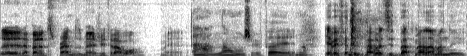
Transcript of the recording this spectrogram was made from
le- la parodie de Friends, mais j'ai été la voir. Mais... Ah non, je veux pas. euh, non. Il avait fait une parodie de Batman à un moment donné.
